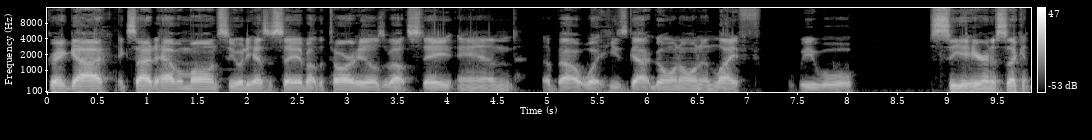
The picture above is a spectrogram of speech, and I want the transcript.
great guy. Excited to have him on, see what he has to say about the Tar Heels, about state, and about what he's got going on in life. We will see you here in a second.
